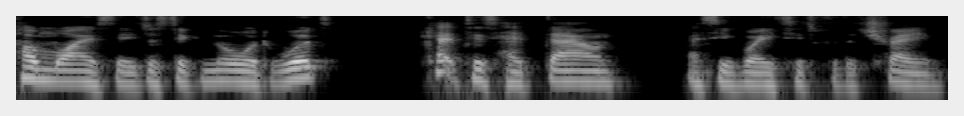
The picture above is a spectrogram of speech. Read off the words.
Tom wisely just ignored Wood, kept his head down as he waited for the train.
